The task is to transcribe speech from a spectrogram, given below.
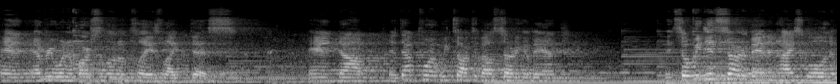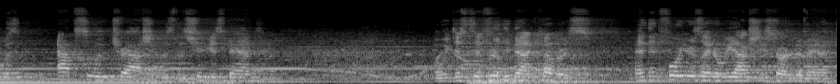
And everyone in Barcelona plays like this. And um, at that point, we talked about starting a band. And so we did start a band in high school, and it was absolute trash. It was the shittiest band. And we just did really bad covers. And then four years later, we actually started a band,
